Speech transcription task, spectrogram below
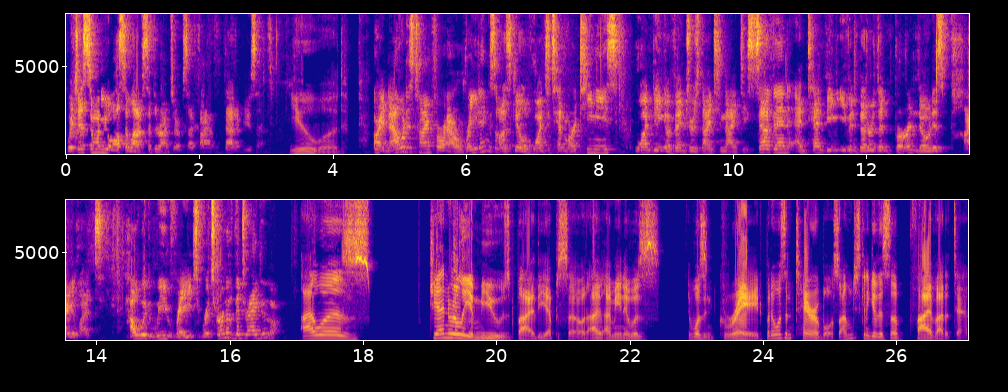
Which, as someone who also laughs at their own jokes, I find that amusing. You would. All right, now it is time for our ratings on a scale of 1 to 10 martinis, 1 being Avengers 1997, and 10 being even better than Burn Notice Pilot. How would we rate Return of the Dragoon? I was generally amused by the episode. I, I mean, it was it wasn't great, but it wasn't terrible. So I'm just gonna give this a five out of ten.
